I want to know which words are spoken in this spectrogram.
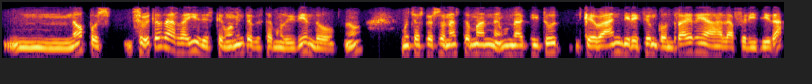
mm, ¿no? Pues sobre todo a raíz de este momento que estamos viviendo, ¿no? Muchas personas toman una actitud que va en dirección contraria a la felicidad,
